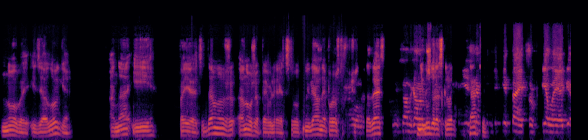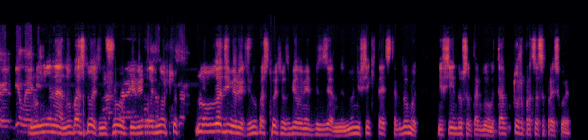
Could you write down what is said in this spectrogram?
новая идеология, она и появится. Да, оно уже, оно уже появляется. Вот главное просто хочу сказать, не буду раскрывать карты. китайцев белая, белая... Ну, не надо, ну, постойте, ну, что вы, ну, что, ну, Владимир Викторович, ну, постойте вот с белыми обезьянами. Ну, не все китайцы так думают, не все индусы так думают. Там тоже процессы происходят.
